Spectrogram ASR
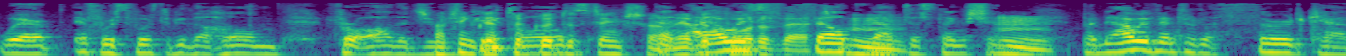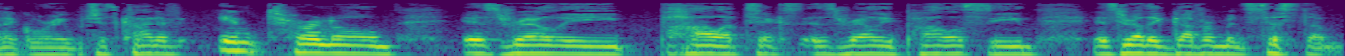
where if we're supposed to be the home for all the Jewish people. I think people, that's a good distinction. I never I thought always of that. felt mm. that distinction. But now we've entered a third category, which is kind of internal Israeli politics, Israeli policy, Israeli government system.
